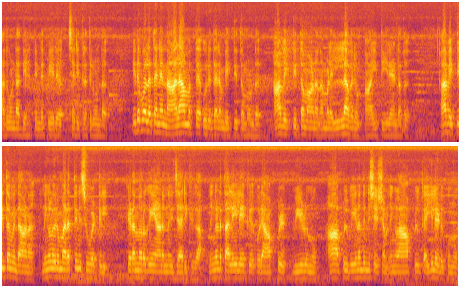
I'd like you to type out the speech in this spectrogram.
അതുകൊണ്ട് അദ്ദേഹത്തിന്റെ പേര് ചരിത്രത്തിലുണ്ട്. ഇതുപോലെ തന്നെ നാലാമത്തെ ഒരു തരം വ്യക്തിത്വമുണ്ട്. ആ വ്യക്തിത്വമാണ് നമ്മൾ എല്ലാവരും ആയിത്തീരേണ്ടത്. ആ വ്യക്തിത്വം ഇതാണ്. നിങ്ങളൊരു മരത്തിന് ചുവട്ടിൽ കിടന്നുറങ്ങുകയാണെന്ന് വിചാരിക്കുക. നിങ്ങളുടെ തലയിലേക്ക് ഒരു ആപ്പിൾ വീഴുന്നു. ആ ആപ്പിൾ വീണതിന് ശേഷം നിങ്ങൾ ആ ആപ്പിൾ കയ്യിലെടുക്കുന്നു.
